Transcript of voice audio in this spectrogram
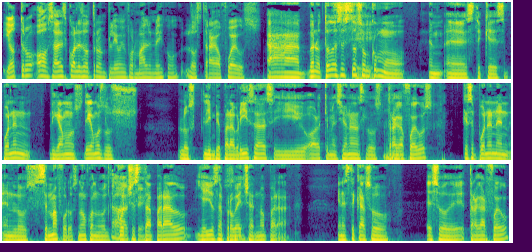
Y otro, oh, ¿sabes cuál es otro empleo informal en México? Los tragafuegos. Ah, bueno, todos estos Sí. son como, em, este, que se ponen, digamos, digamos los, los limpiaparabrisas y ahora que mencionas los tragafuegos, que se ponen en, en los semáforos, ¿no? Cuando el Ah, coche sí. está parado y ellos aprovechan, ¿no? Para, en este caso, eso de tragar fuego.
